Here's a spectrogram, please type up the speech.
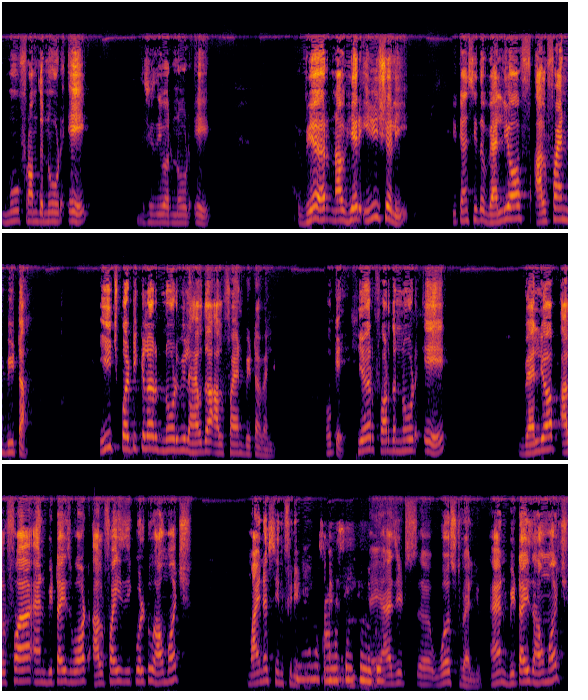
move from the node A. This is your node A. Where now here initially, you can see the value of alpha and beta. Each particular node will have the alpha and beta value. Okay, here for the node A, value of alpha and beta is what? Alpha is equal to how much? Minus infinity Minus infinity. as its uh, worst value. And beta is how much?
